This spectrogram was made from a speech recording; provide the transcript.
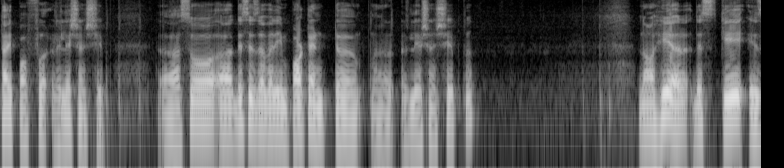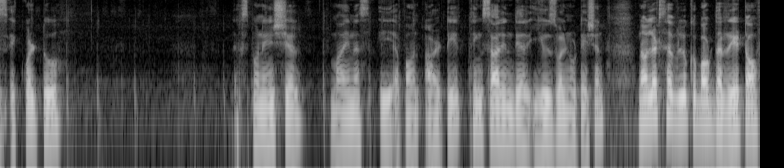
type of uh, relationship. Uh, so, uh, this is a very important uh, relationship. Now, here this k is equal to exponential minus E upon RT. Things are in their usual notation. Now, let us have a look about the rate of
